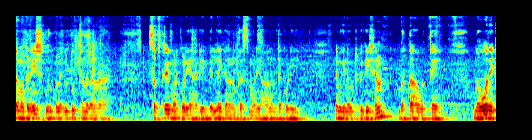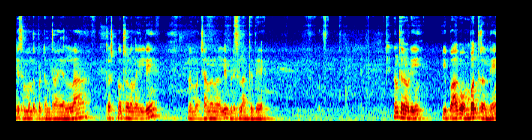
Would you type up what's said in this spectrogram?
ನಮ್ಮ ಗಣೇಶ್ ಗುರುಕುಲ ಯೂಟ್ಯೂಬ್ ಚಾನಲನ್ನು ಸಬ್ಸ್ಕ್ರೈಬ್ ಮಾಡ್ಕೊಳ್ಳಿ, ಹಾಗೆ ಬೆಲ್ ಐಕನನ್ನು ಪ್ರೆಸ್ ಮಾಡಿ ಆಲ್ ಅಂತ ಕೊಡಿ. ನಿಮಗೆ ನೋಟಿಫಿಕೇಷನ್ ಬರ್ತಾ ಹೋಗುತ್ತೆ. ನವೋದಯಕ್ಕೆ ಸಂಬಂಧಪಟ್ಟಂಥ ಎಲ್ಲ ಪ್ರಶ್ನೋತ್ತರಗಳನ್ನು ಇಲ್ಲಿ ನಮ್ಮ ಚಾನಲ್ನಲ್ಲಿ ಬಿಡಿಸಲಾಗ್ತಿದೆ. ನಂತರ ನೋಡಿ, ಈ ಭಾಗ ಒಂಬತ್ತರಲ್ಲಿ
